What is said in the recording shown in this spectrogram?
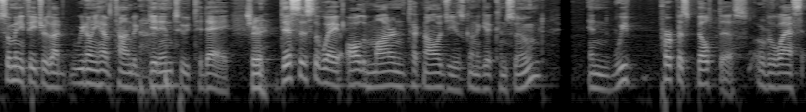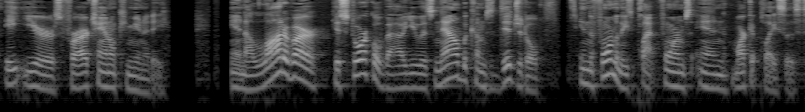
so many features that we don't even have time to get into today. Sure. This is the way all the modern technology is going to get consumed. And we've purpose built this over the last eight years for our channel community. And a lot of our historical value is now becomes digital in the form of these platforms and marketplaces.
